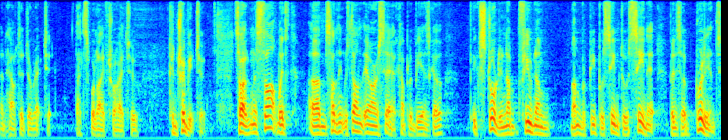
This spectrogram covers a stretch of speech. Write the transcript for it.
and how to direct it. That's what I try to contribute to. So I'm going to start with um, something that was done at the RSA a couple of years ago. Extraordinary, num few num number of people seem to have seen it, but it's a brilliant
